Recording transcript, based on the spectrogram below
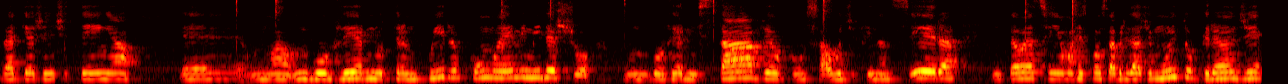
para que a gente tenha é, uma, um governo tranquilo, como ele me deixou, um governo estável, com saúde financeira. Então, é assim, é uma responsabilidade muito grande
